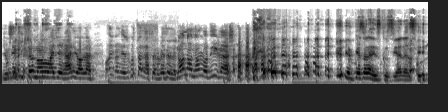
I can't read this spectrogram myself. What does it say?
y un viejito nuevo va a llegar y va a hablar, oigan, ¿les gusta la cerveza? Y dice, no, no, no lo digas. Y empieza la discusión así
